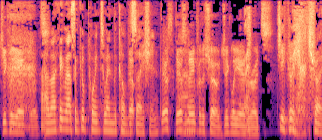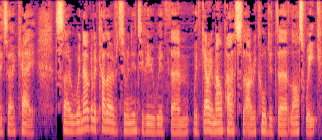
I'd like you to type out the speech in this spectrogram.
Jiggly androids. And I think that's a good point to end the conversation. Yep. There's there's um, a name for the show, Jiggly Androids. Jiggly Androids. Okay, so we're now going to cut over to an interview with um, with Gary Malpass that I recorded uh, last week.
